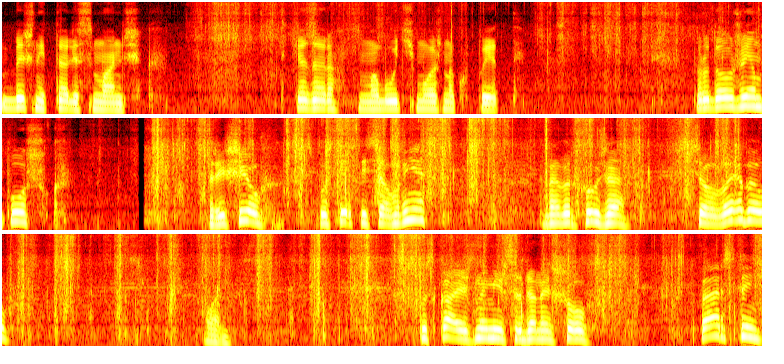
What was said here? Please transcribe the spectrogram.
Обичний талісманчик. Таке зараз, мабуть, можна купити. Продовжуємо пошук. Рішив спуститися вниз. Наверху вже все вибив. Ой. Спускаюсь на місце, де знайшов перстень.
